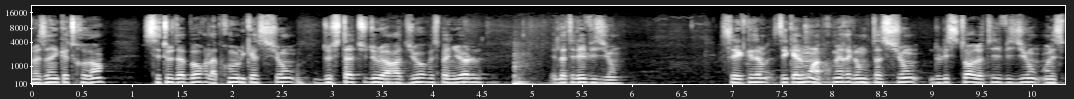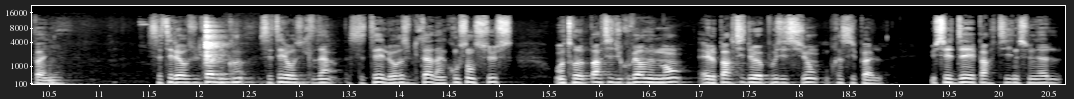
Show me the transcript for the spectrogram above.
dans les années 80, c'est tout d'abord la promulgation du statut de la radio espagnole et de la télévision. C'est également- la première réglementation de l'histoire de la télévision en Espagne. C'était le résultat d'un- consensus entre le parti du gouvernement et le parti de l'opposition principale, UCD et Parti national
